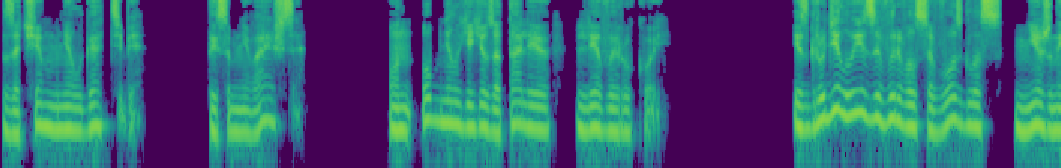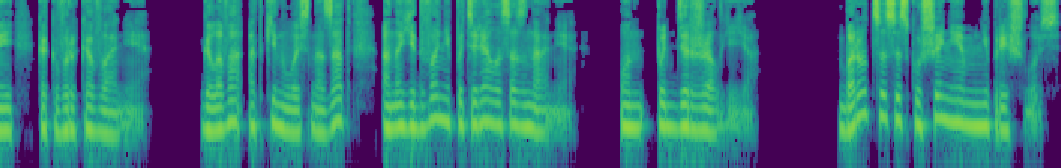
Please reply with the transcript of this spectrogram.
«Зачем мне лгать тебе? Ты сомневаешься?» Он обнял ее за талию левой рукой. Из груди Луизы вырвался возглас, нежный, как воркование. Голова откинулась назад, она едва не потеряла сознание. Он поддержал ее. Бороться с искушением не пришлось.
